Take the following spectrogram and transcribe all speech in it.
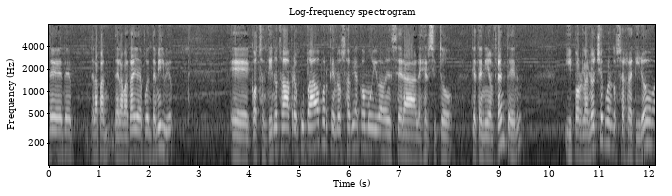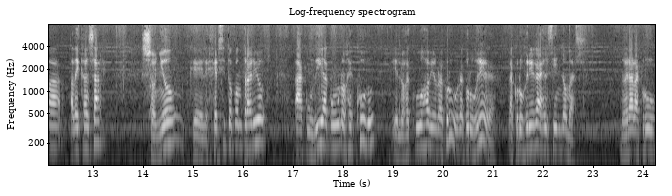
de, la, batalla de Puente Milvio, eh, Constantino estaba preocupado porque no sabía cómo iba a vencer al ejército que tenía enfrente, ¿no? Y por la noche cuando se retiró a descansar, soñó que el ejército contrario acudía con unos escudos y en los escudos había una cruz, una cruz griega. La cruz griega es el signo más, no era la cruz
